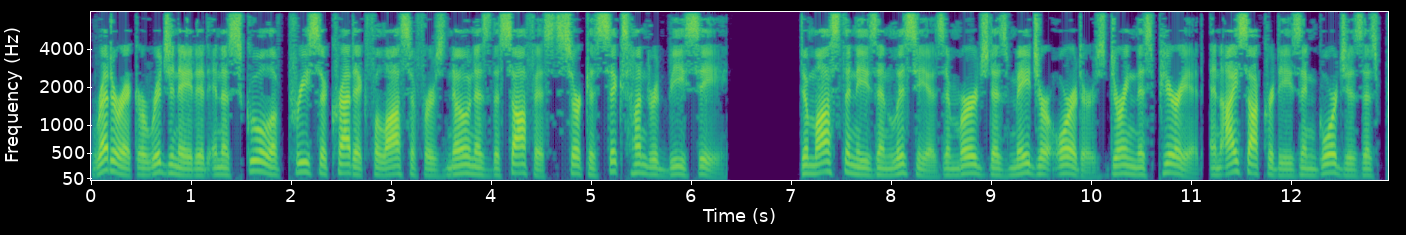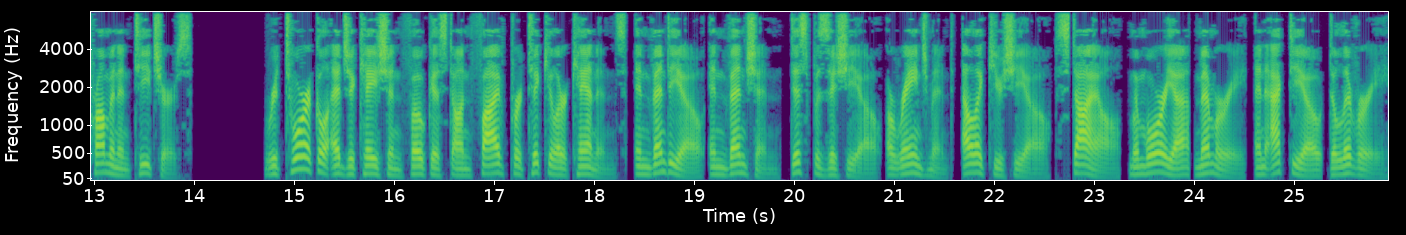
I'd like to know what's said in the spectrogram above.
Rhetoric originated in a school of pre-Socratic philosophers known as the Sophists circa 600 BC. Demosthenes and Lysias emerged as major orators during this period, and Isocrates and Gorgias as prominent teachers. Rhetorical education focused on five particular canons: inventio, invention; dispositio, arrangement; elocutio, style; memoria, memory; and actio, delivery.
